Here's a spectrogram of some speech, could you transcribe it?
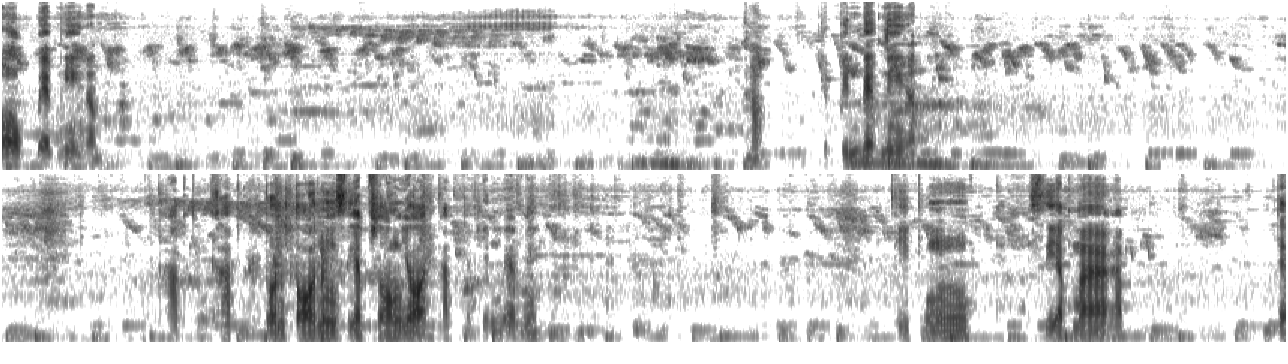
ออกแบบนี้ครับครับ จะเป็นแบบนี้ครับ ครับนี่ครับ ต้นตอหนึ่งเสียบสองยอดครับ จะเป็นแบบนี้ ที่ผมเสียบมาครับ แต่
